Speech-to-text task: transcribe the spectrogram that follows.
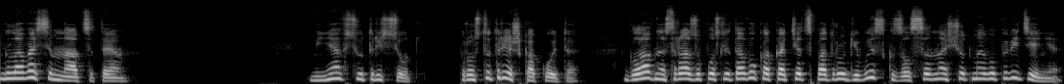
Глава семнадцатая. Меня всю трясет. Просто трешь какой-то. Главное, сразу после того, как отец подруги высказался насчет моего поведения.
